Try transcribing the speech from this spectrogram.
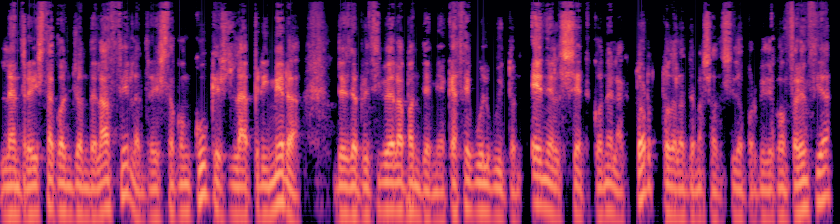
la entrevista con John Delancey, la entrevista con Q, que es la primera desde el principio de la pandemia que hace Will Wheaton en el set con el actor. Todas las demás han sido por videoconferencia.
